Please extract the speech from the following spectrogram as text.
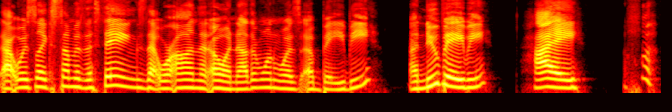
That was like some of the things that were on that. Oh, another one was a baby, a new baby. Hi.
